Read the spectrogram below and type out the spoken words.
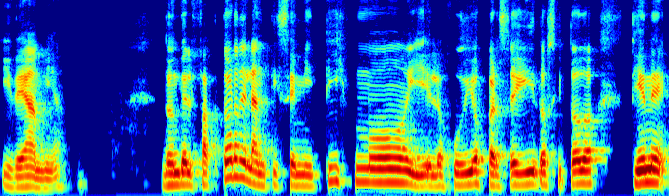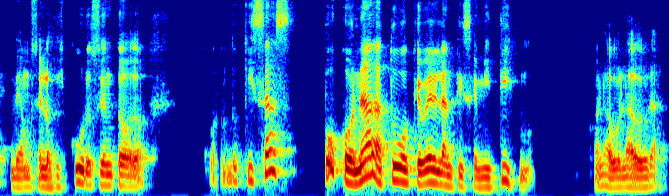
y de AMIA, donde el factor del antisemitismo y los judíos perseguidos y todo tiene, digamos, en los discursos y en todo, cuando quizás poco o nada tuvo que ver el antisemitismo con la voladura.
